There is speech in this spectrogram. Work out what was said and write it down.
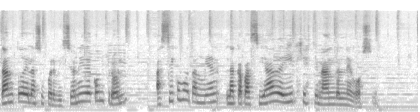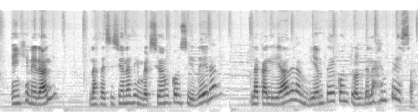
tanto de la supervisión y de control, así como también la capacidad de ir gestionando el negocio. En general, las decisiones de inversión consideran la calidad del ambiente de control de las empresas.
